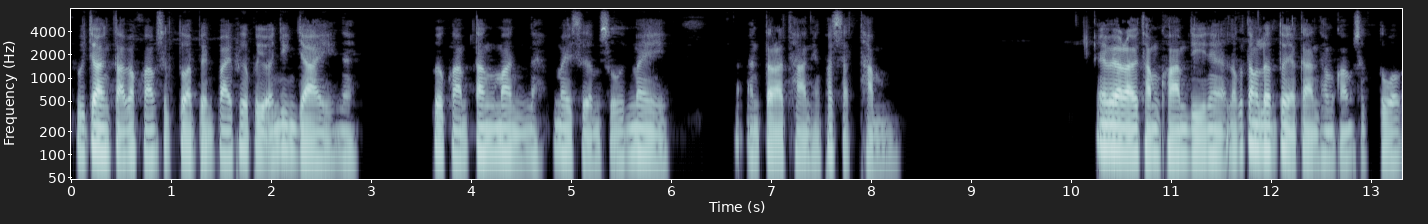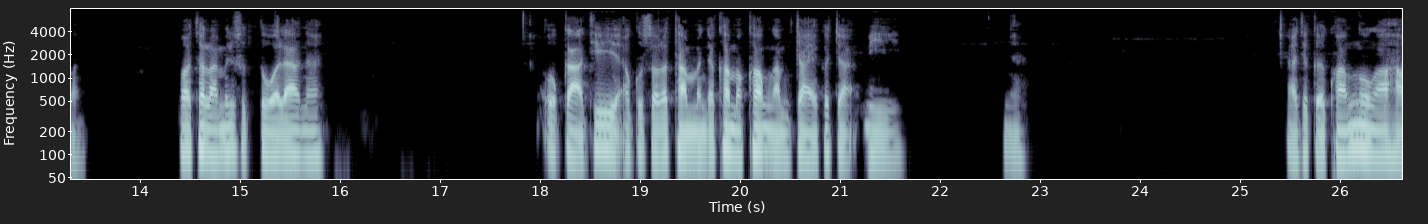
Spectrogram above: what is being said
พระเจ้าตรัสว่าความสึกตัวเป็นไปเพื่อประโยชน์ยิ่งใหญ่นะเพื่อความตั้งมั่นนะไม่เสื่อมสูญไม่อันตรธานแห่งพระสัตธรรมเวลาเราทำความดีเนี่ย เราก็ต้องเริ่มต้นจากการทำความรู้สึกตัวก่อนเพราะถ้าเราไม่รู้สึกตัวแล้วนะ โอกาสที่อกุศลธรรมมันจะเข้ามาครอบงำใจก็จะมีนะอาจจะเกิดความง่วงอาหา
